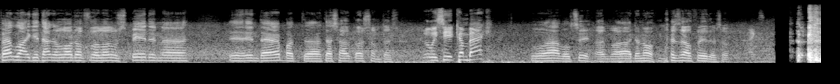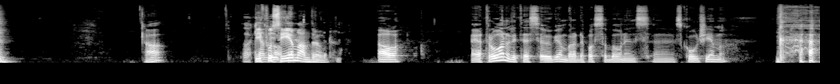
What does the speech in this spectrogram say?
felt like it had a lot of a lot of speed in uh, in in there, but uh, that's how it goes sometimes. Will we see it come back? Well, uh, we'll see. I'm, uh, I don't know myself either, so. Ja, Vad vi kan får se med andra ord. Ja. Jag tror han är lite sugen bara det passar barnens eh, skolschema.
